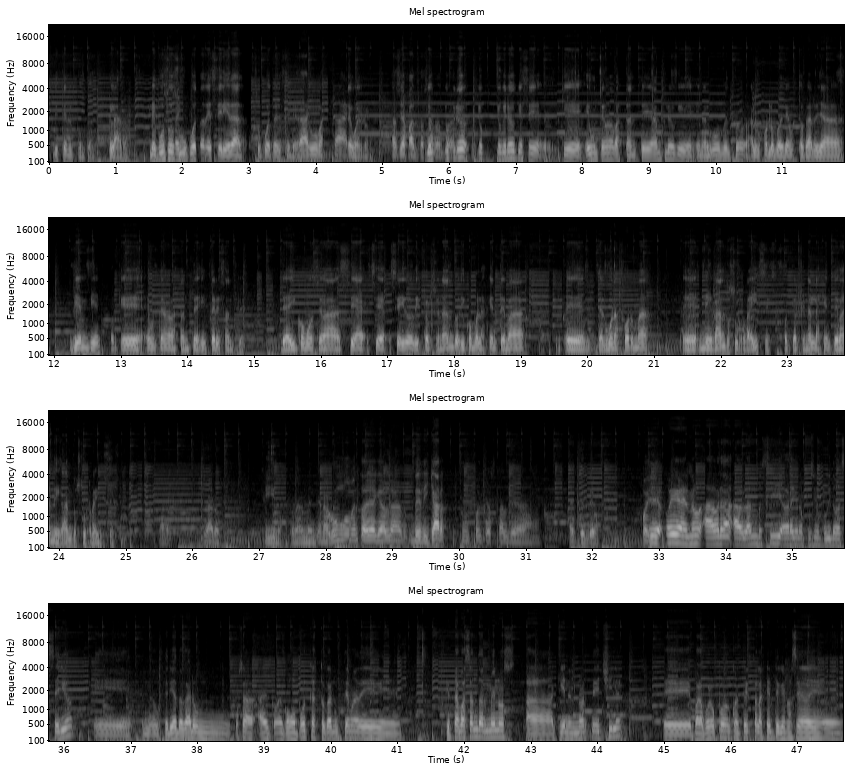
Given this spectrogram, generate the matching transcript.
viste en el punto. Claro. Le puso su cuota de seriedad, su cuota de seriedad. Exacto, Estuvo bastante bueno. Hacía falta, Yo, yo creo, yo, yo creo que, se, que es un tema bastante amplio que en algún momento a lo mejor lo podríamos tocar ya bien, bien, porque es un tema bastante interesante. De ahí cómo se va, se ha, se ha- se ha ido distorsionando y cómo la gente va eh, de alguna forma eh, negando sus raíces, porque al final la gente va negando sus raíces. Claro. Sí, pues, totalmente. En algún momento habría que hablar, dedicar un podcast tal vez a, a este tema. Oye, Eh, oiga, no, ahora hablando sí, ahora que nos pusimos un poquito más serio, eh, me gustaría tocar un, o sea, como podcast tocar un tema de que está pasando al menos aquí en el norte de Chile, eh, para poner un poco en contexto a la gente que no sea de,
